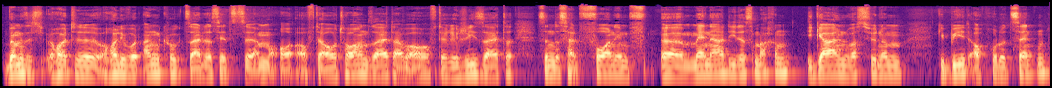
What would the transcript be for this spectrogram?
wenn man sich heute Hollywood anguckt, sei das jetzt ähm, auf der Autorenseite, aber auch auf der Regieseite, sind das halt vornehm äh, Männer, die das machen, egal in was für einem Gebiet, auch Produzenten.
